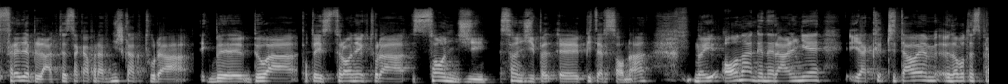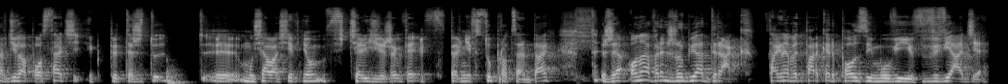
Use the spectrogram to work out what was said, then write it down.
Freddie Black to jest taka prawniczka, która jakby była po tej stronie, która sądzi, sądzi e, Petersona. No i ona generalnie, jak czytałem, no bo to jest prawdziwa postać, też y, musiała się w nią wcielić, w, pewnie w stu procentach, że ona wręcz robiła drag. Tak nawet Parker Posey mówi w wywiadzie,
